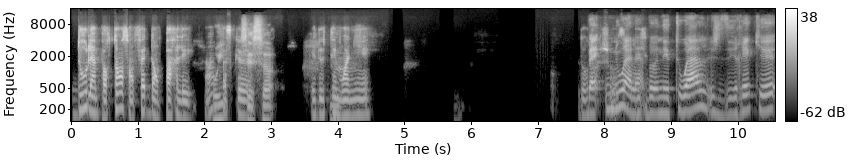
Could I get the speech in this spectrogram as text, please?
D'où l'importance, en fait, d'en parler. Hein, oui, c'est ça. Et de témoigner. Ben, nous, à la Bonne Étoile, je dirais que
